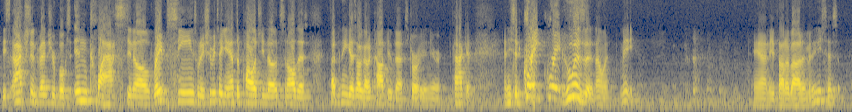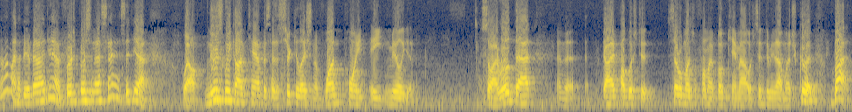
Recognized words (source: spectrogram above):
these action-adventure books in class, you know, rape scenes when he should be taking anthropology notes and all this. In fact, I think you guys all got a copy of that story in your packet. And he said, great, great, who is it? And I went, me. And he thought about it a minute. He says, no, that might not be a bad idea. First person essay? I said, yeah. Well, Newsweek on campus has a circulation of 1.8 million. So I wrote that, and the guy published it several months before my book came out, which didn't do me that much good. But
